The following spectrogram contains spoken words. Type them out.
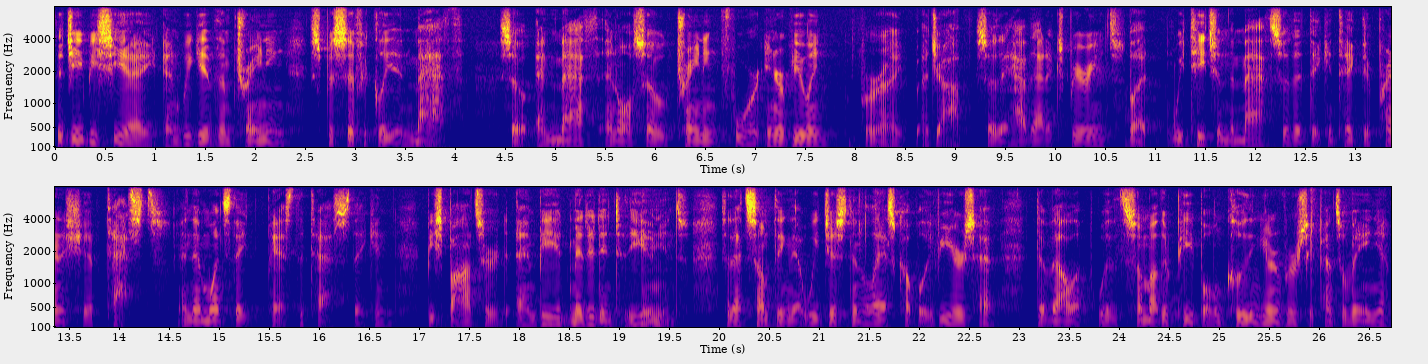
the GBCA, and we give them training specifically in math. So, and math, and also training for interviewing for a, a job. So they have that experience. But we teach them the math so that they can take the apprenticeship tests. And then once they pass the tests, they can be sponsored and be admitted into the unions. So that's something that we just in the last couple of years have developed with some other people, including University of Pennsylvania,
